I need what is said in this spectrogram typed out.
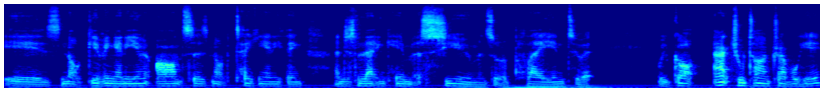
is not giving any answers, not taking anything, and just letting him assume and sort of play into it. We've got actual time travel here.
